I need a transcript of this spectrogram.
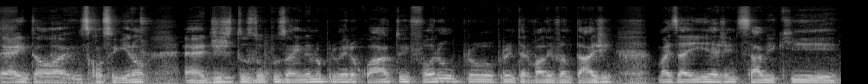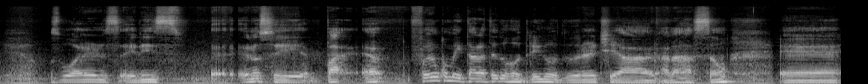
É, então, ó, eles conseguiram é, dígitos duplos ainda no primeiro quarto e foram pro, pro intervalo em vantagem, mas aí a gente sabe que os Warriors, eles... É, eu não sei, é, foi um comentário até do Rodrigo durante a, a narração é,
